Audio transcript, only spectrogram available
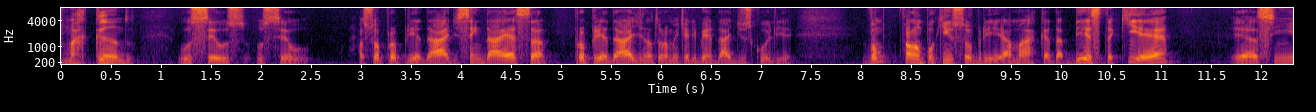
marcando os seus, o seu, a sua propriedade, sem dar essa propriedade, naturalmente, a liberdade de escolher. Vamos falar um pouquinho sobre a marca da besta, que é, é assim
